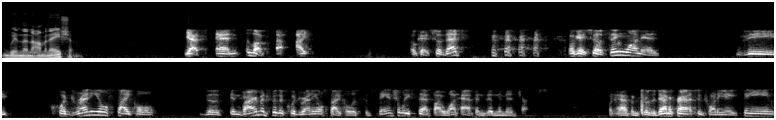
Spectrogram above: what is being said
win the nomination. Yes, and look, I, okay, so that's okay. So thing one is the quadrennial cycle. The environment for the quadrennial cycle is substantially set by what happens in the midterms. What happened for the Democrats in 2018?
